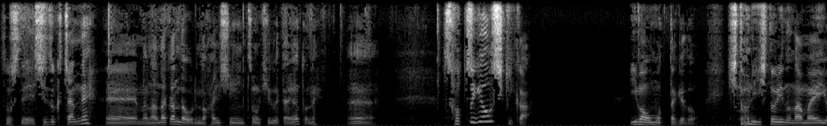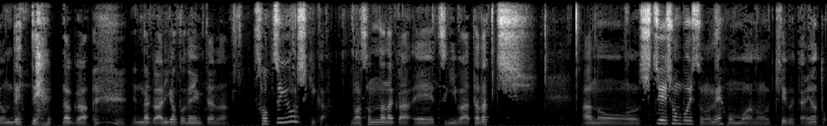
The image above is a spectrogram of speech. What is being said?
そして、しずくちゃんね。えー、まあ、なんだかんだ俺の配信いつも来てくてありがとうね。うん。卒業式か。今思ったけど、一人一人の名前呼んでって、なんか、なんかありがとね、みたいな。卒業式か。まあそんな中、えー、次はダダッチ。あのシチュエーションボイスのね、本もあの、来てくれてありがと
